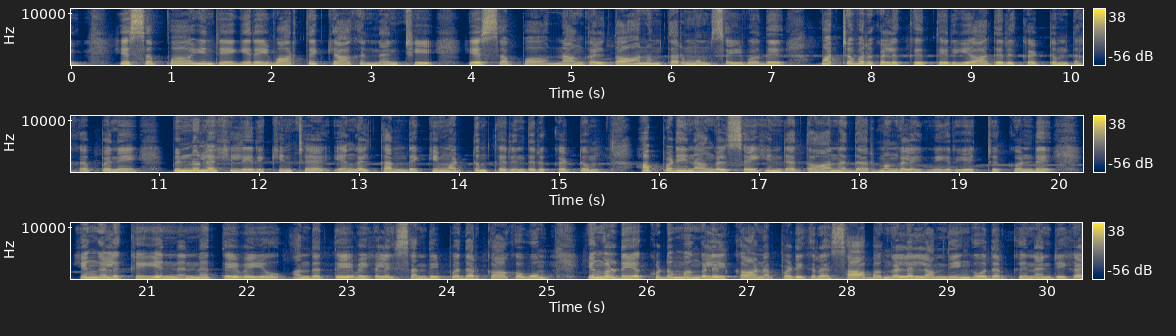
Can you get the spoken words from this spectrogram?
எஸ்அப்பா இன்றைய இறை வார்த்தைக்காக நன்றி. எஸ்அப்பா நாங்கள் தானம் தர்மம் செய்வது மற்றவர்களுக்கு தெரியாதிருக்கட்டும் தகப்பனே. விண்ணுலகில் இருக்கின்ற எங்கள் தந்தைக்கு மட்டும் தெரிந்திருக்கட்டும். அப்படி நாங்கள் செய்கின்ற தான தர்மங்களை நீர் ஏற்றுக்கொண்டு எங்களுக்கு என்னென்ன தேவையோ அந்த தேவைகளை சந்திப்பதற்காகவும் எங்களுடைய குடும்பங்களில் காணப்படுகிற சாபங்கள் எல்லாம் நீங்குவதற்கு நன்றிகள்.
